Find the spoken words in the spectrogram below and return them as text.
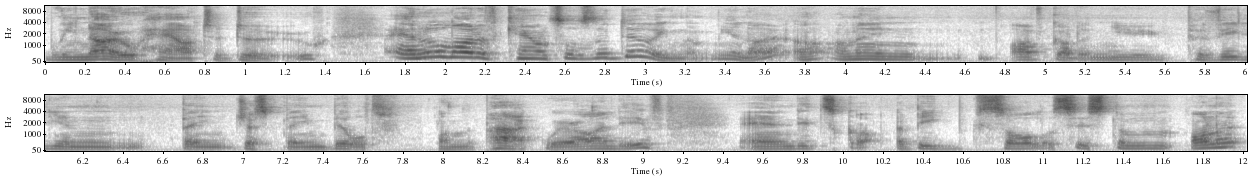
we know how to do, and a lot of councils are doing them. You know, I, mean, I've got a new pavilion been just been built on the park where I live, and it's got a big solar system on it,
